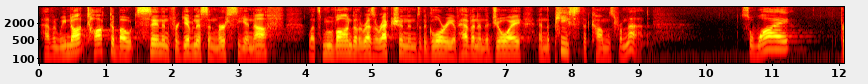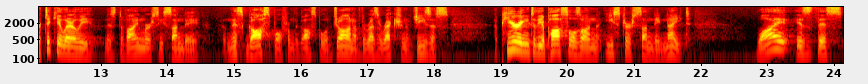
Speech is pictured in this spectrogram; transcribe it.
Haven't we not talked about sin and forgiveness and mercy enough? Let's move on to the resurrection and to the glory of heaven and the joy and the peace that comes from that. So, why, particularly this Divine Mercy Sunday and this gospel from the Gospel of John of the resurrection of Jesus appearing to the apostles on Easter Sunday night, why is this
